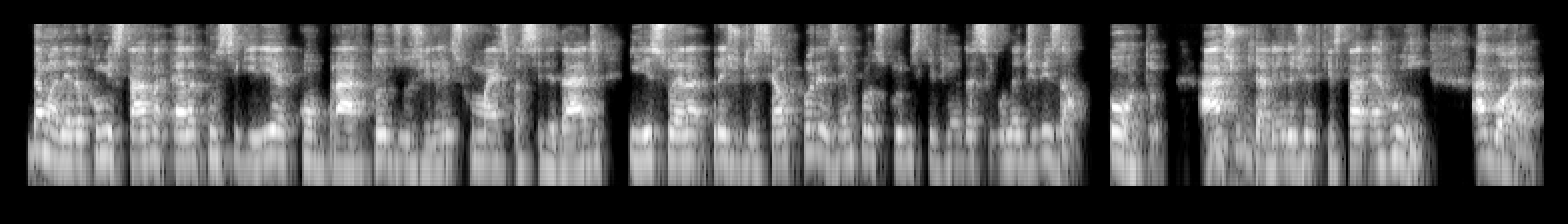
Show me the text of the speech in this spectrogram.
da maneira como estava, ela conseguiria comprar todos os direitos com mais facilidade, e isso era prejudicial, por exemplo, aos clubes que vinham da segunda divisão. Ponto. Acho que a lei do jeito que está é ruim. Agora,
